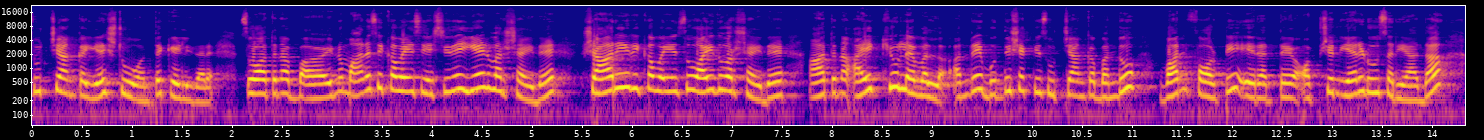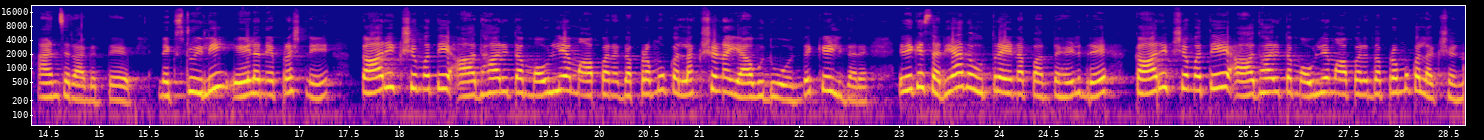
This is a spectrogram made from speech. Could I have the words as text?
ಸೂಚ್ಯಾಂಕ ಎಷ್ಟು ಅಂತ ಕೇಳಿದ್ದಾರೆ. ಸೊ ಆತನ ಬ, ಇನ್ನು ಮಾನಸಿಕ ವಯಸ್ಸು ಎಷ್ಟಿದೆ? ಏಳು ವರ್ಷ ಇದೆ. ಶಾರೀರಿಕ ವಯಸ್ಸು ಐದು ವರ್ಷ ಇದೆ. ಆತನ ಐ ಕ್ಯೂ ಲೆವೆಲ್ ಅಂದರೆ ಬುದ್ಧಿಶಕ್ತಿ ಸೂಚ್ಯಾಂಕ ಬಂದು ಒನ್ ಫಾರ್ಟಿ ಇರುತ್ತೆ. ಆಪ್ಷನ್ ಎರಡು ಸರಿಯಾದ ಆನ್ಸರ್ ಆಗುತ್ತೆ. ನೆಕ್ಸ್ಟು ಇಲ್ಲಿ ಏಳನೇ ಪ್ರಶ್ನೆ. ಕಾರ್ಯಕ್ಷಮತೆ ಆಧಾರಿತ ಮೌಲ್ಯಮಾಪನದ ಪ್ರಮುಖ ಲಕ್ಷಣ ಯಾವುದು ಅಂತ ಕೇಳಿದ್ದಾರೆ. ಇದಕ್ಕೆ ಸರಿಯಾದ ಉತ್ತರ ಏನಪ್ಪ ಅಂತ ಹೇಳಿದರೆ, ಕಾರ್ಯಕ್ಷಮತೆ ಆಧಾರಿತ ಮೌಲ್ಯಮಾಪನದ ಪ್ರಮುಖ ಲಕ್ಷಣ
